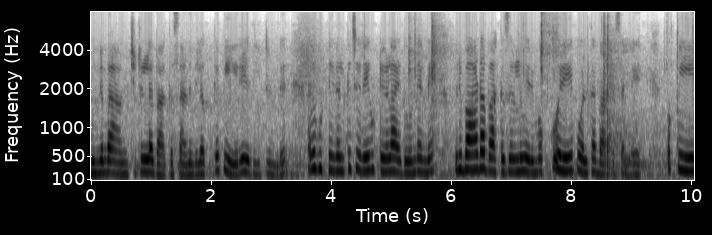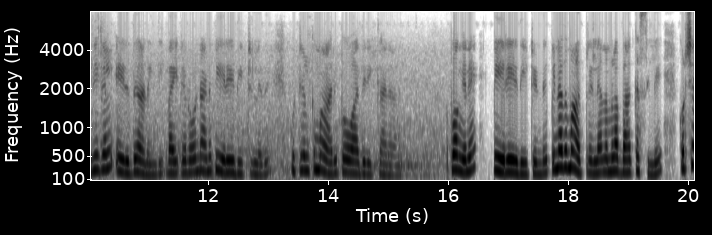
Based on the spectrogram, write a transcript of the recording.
മുന്നേ വാങ്ങിച്ചിട്ടുള്ള അബാക്കസാണ് ഇതിലൊക്കെ പേര് എഴുതിയിട്ടുണ്ട് അത് കുട്ടികൾക്ക് ചെറിയ കുട്ടികളായതുകൊണ്ട് തന്നെ ഒരുപാട് അബാക്കസുകൾ വരുമ്പോൾ ഒക്കെ ഒരേപോലത്തെ അബാക്കസ് അല്ലേ അപ്പോൾ പേരുകൾ എഴുതുകയാണെങ്കിൽ വൈറ്റ് കൊണ്ടാണ് പേര് എഴുതിയിട്ടുള്ളത് കുട്ടികൾക്ക് മാറിപ്പോവാതിരിക്കാനാണ്. അപ്പോൾ അങ്ങനെ പേര് എഴുതിയിട്ടുണ്ട് പിന്നെ അത് മാത്രമല്ല നമ്മൾ അബാക്കസിൽ കുറച്ച്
